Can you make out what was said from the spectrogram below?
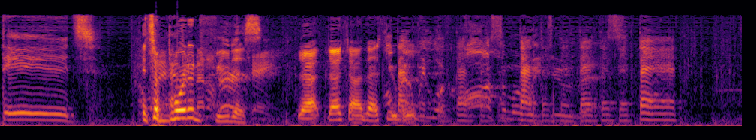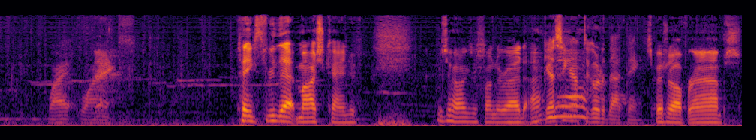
Dudes. It's aborted Metal fetus. hurricane. Yeah, that's how that's you. We look awesome when we do this. Why? Why? Thanks. Thanks for that mosh, kind of. These hogs are fun to ride. I'm guessing I have to go to that thing. Special off ramps.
